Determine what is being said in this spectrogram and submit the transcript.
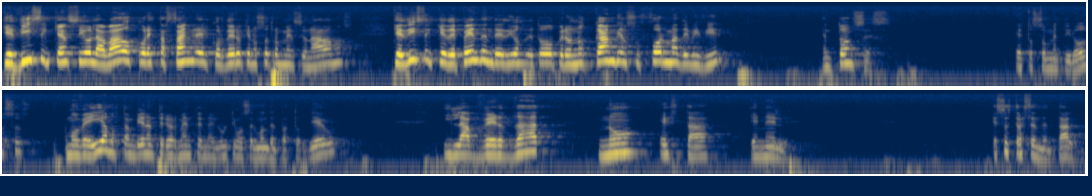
que dicen que han sido lavados por esta sangre del cordero que nosotros mencionábamos, que dicen que dependen de Dios de todo, pero no cambian su forma de vivir, entonces estos son mentirosos, como veíamos también anteriormente en el último sermón del pastor Diego, y la verdad no está en él. Eso es trascendental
